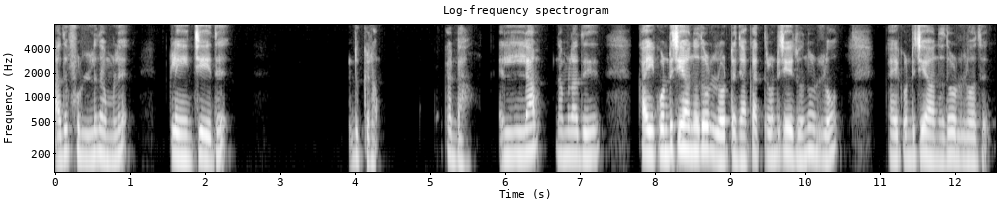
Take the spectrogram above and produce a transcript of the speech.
അത് ഫുള്ള് നമ്മൾ ക്ലീൻ ചെയ്ത് എടുക്കണം. കണ്ട? എല്ലാം നമ്മളത് കൈ കൊണ്ട് ചെയ്യാവുന്നതേ ഉള്ളൂ കേട്ടോ. ഞാൻ കത്ര കൊണ്ട് ചെയ്തു എന്നുള്ളൂ കൈ കൊണ്ട് ചെയ്യാവുന്നതേ ഉള്ളൂ അത്.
